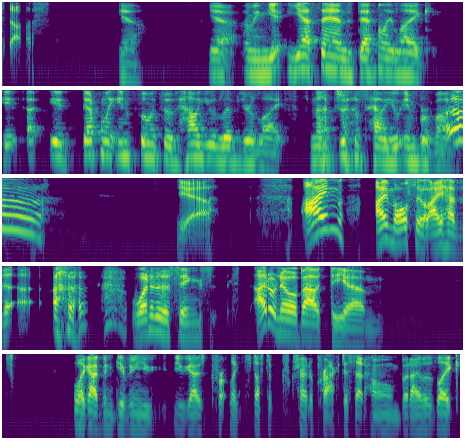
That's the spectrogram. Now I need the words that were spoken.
stuff. Yeah, yeah. I mean, y- yes, and definitely like it. Uh, it definitely influences how you live your life, not just how you improvise. Ah. yeah, I'm I'm also I have the uh, one of the things I don't know about the um like I've been giving you you guys pr- like stuff to pr- try to practice at home, but I was like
